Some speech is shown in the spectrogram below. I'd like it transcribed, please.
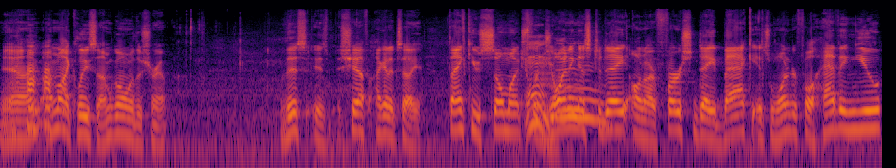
Yeah, I'm, I'm like Lisa. I'm going with the shrimp. This is, Chef, I got to tell you, thank you so much for mm. joining us mm. today on our first day back. It's wonderful having you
